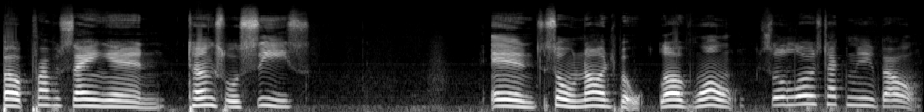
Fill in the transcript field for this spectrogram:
about prophesying in tongues will cease and so knowledge but love won't. So the Lord was talking to me about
